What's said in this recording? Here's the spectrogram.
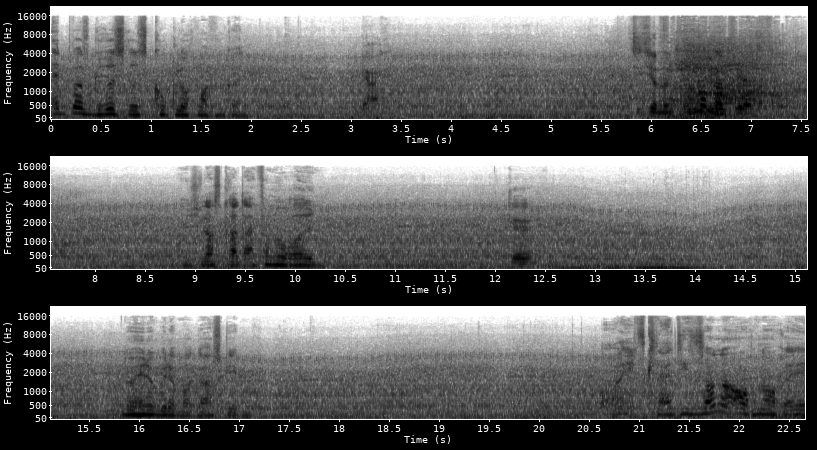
etwas größeres Guckloch machen können. Ja. Siehst ja noch nicht. Ich lasse gerade einfach nur rollen. Okay. Nur hin und wieder mal Gas geben. Knallt die Sonne auch noch, ey.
